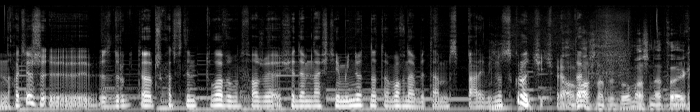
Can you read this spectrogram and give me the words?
no, chociaż y, z drugi, no, na przykład w tym tytułowym utworze 17 minut, no to można by tam z parę minut skrócić, No, prawda? można by było, można, tak. Y,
